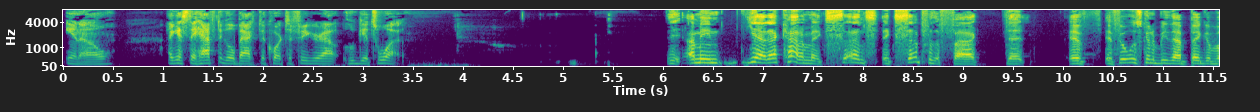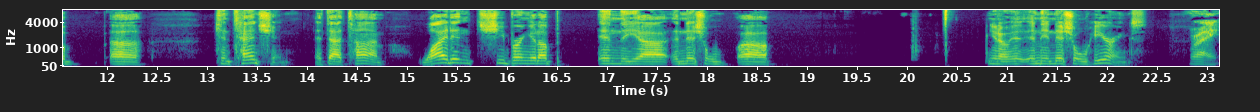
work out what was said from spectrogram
You know, I guess they have to go back to court to figure out who gets what. I mean, yeah, that kind of makes sense, except for the fact that if if it was going to be that big of a uh, contention at that time, why didn't she bring it up in the uh, initial, uh, you know, in, in the initial hearings? Right.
